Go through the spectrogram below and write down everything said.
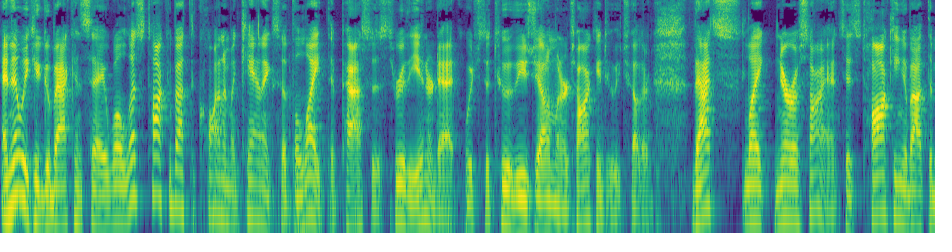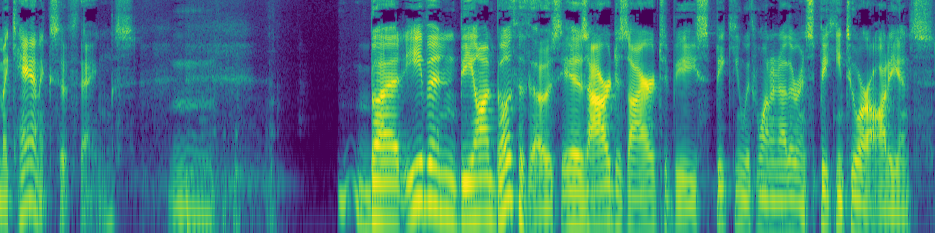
And then we could go back and say, well, let's talk about the quantum mechanics of the light that passes through the internet, which the two of these gentlemen are talking to each other. That's like neuroscience. It's talking about the mechanics of things. Mm. But even beyond both of those is our desire to be speaking with one another and speaking to our audience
